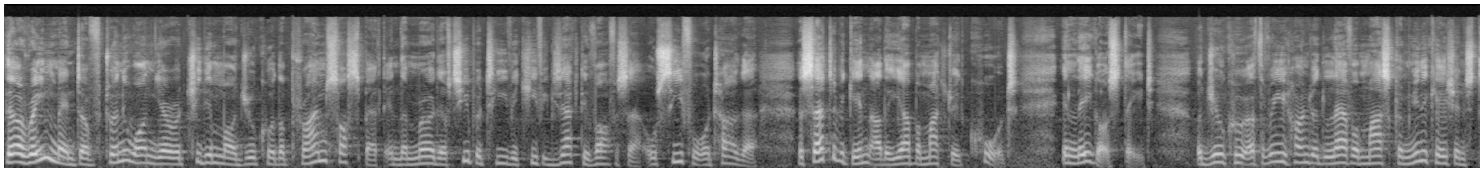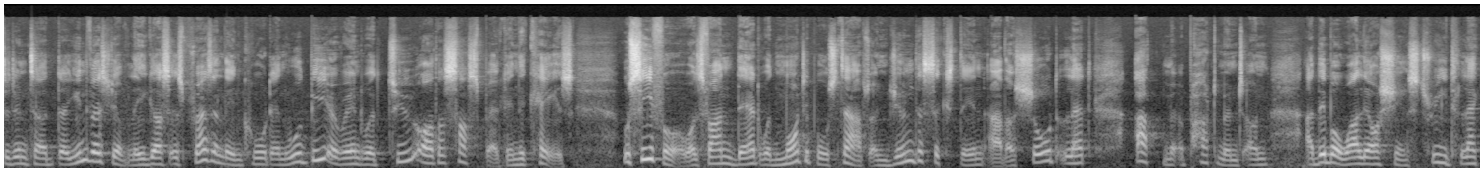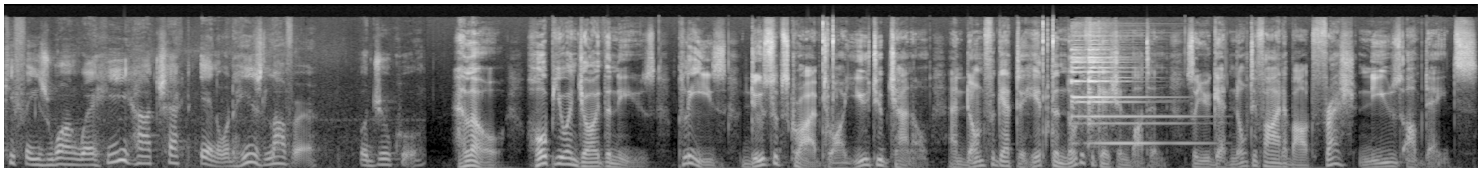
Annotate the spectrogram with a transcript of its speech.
The arraignment of 21-year-old Chidinma Ojukwu, the prime suspect in the murder of Super TV Chief Executive Officer Usifo Ataga, is set to begin at the Yaba Magistrate Court in Lagos State. Ojukwu, a 300-level mass communication student at the University of Lagos, is presently in court and will be arraigned with two other suspects in the case. Usifo was found dead with multiple stabs on June the 16th at a short-let apartment on Adebowale Oshin Street, Lekki Phase 1, where he had checked in with his lover, Ojukwu. Hello, hope you enjoyed the news. Please do subscribe to our YouTube channel and don't forget to hit the notification button so you get notified about fresh news updates.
